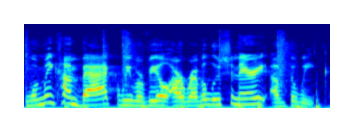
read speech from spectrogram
When we come back, we reveal our revolutionary of the week.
